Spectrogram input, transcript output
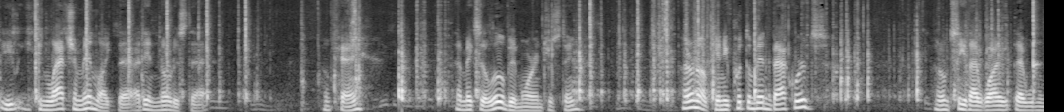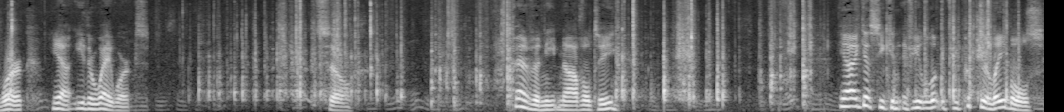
you, you can latch them in like that. I didn't notice that. Okay. That makes it a little bit more interesting. I don't know, can you put them in backwards? I don't see that why that wouldn't work. Yeah, either way works. So, kind of a neat novelty. Yeah, I guess you can if you look if you put your labels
